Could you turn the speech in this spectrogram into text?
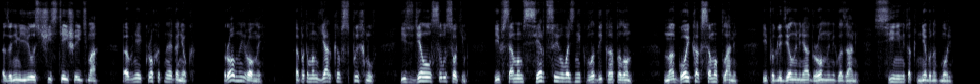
а за ним явилась чистейшая тьма, а в ней крохотный огонек, ровный-ровный, а потом он ярко вспыхнул и сделался высоким, и в самом сердце его возник владыка Аполлон, ногой, как само пламя, и поглядел на меня огромными глазами, синими, как небо над морем.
